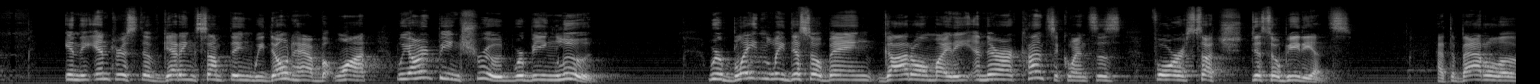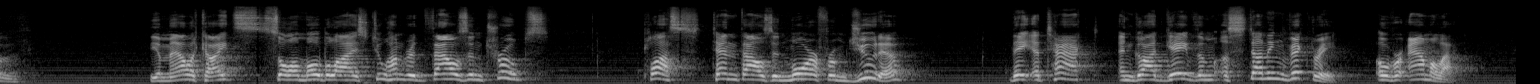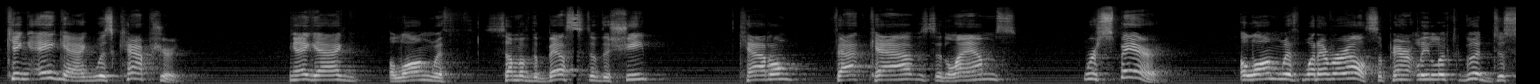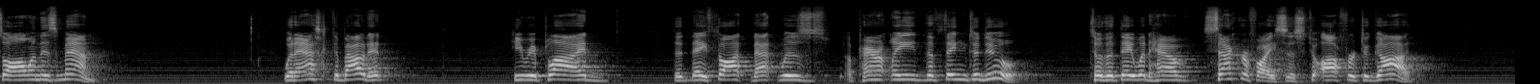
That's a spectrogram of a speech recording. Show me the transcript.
in the interest of getting something we don't have but want, we aren't being shrewd, we're being lewd. We're blatantly disobeying God Almighty, and there are consequences for such disobedience. At the Battle of the Amalekites, Saul mobilized 200,000 troops plus 10,000 more from Judah. They attacked, and God gave them a stunning victory over Amalek. King Agag was captured. King Agag, along with some of the best of the sheep, cattle, fat calves, and lambs, were spared, along with whatever else apparently looked good to Saul and his men. When asked about it, he replied that they thought that was apparently the thing to do, so that they would have sacrifices to offer to God.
